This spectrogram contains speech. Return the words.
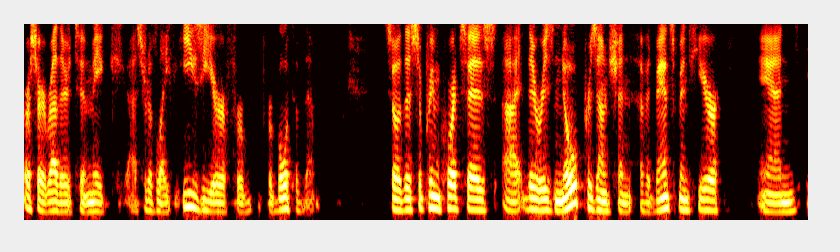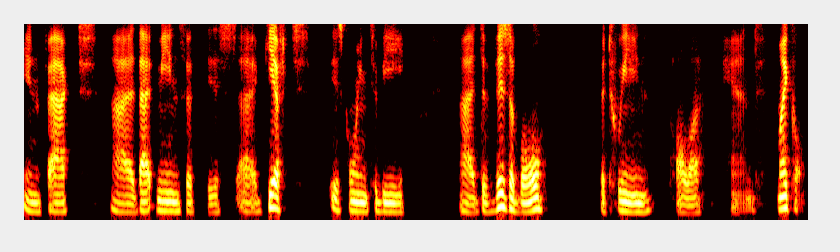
or sorry, rather to make uh, sort of life easier for, for both of them. So the Supreme Court says uh, there is no presumption of advancement here. And in fact, uh, that means that this uh, gift is going to be uh, divisible between Paula and Michael.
